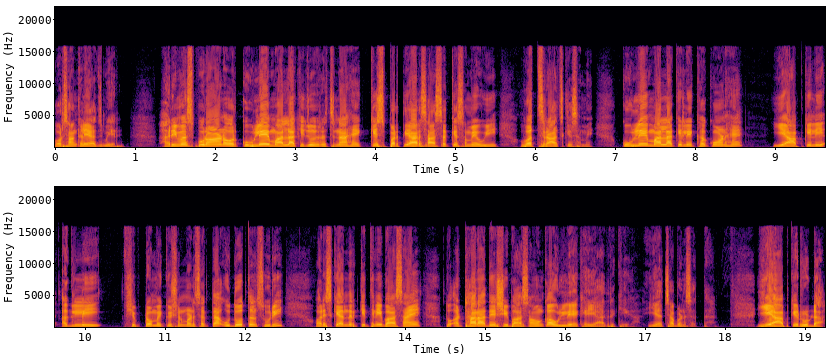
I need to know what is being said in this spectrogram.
और सांखड़े अजमेर। हरिवंश पुराण और कुले माला की जो रचना है, किस प्रत्यार शासक के समय हुई? वत्सराज के समय। कुले माला के लेखक कौन है? ये आपके लिए अगली शिफ्टों में क्वेश्चन बन सकता है। उदोतन सूरी और इसके अंदर कितनी भाषाएँ? तो 18 देशी भाषाओं का उल्लेख है, याद रखिएगा। ये अच्छा बन सकता है। ये आपके रुडा।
